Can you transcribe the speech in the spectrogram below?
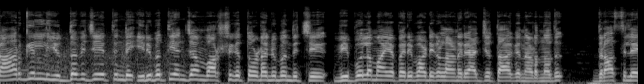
കാർഗിൽ യുദ്ധവിജയത്തിന്റെ ഇരുപത്തിയഞ്ചാം വാർഷികത്തോടനുബന്ധിച്ച് വിപുലമായ പരിപാടികളാണ് രാജ്യത്താകെ നടന്നത്. ദ്രാസിലെ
